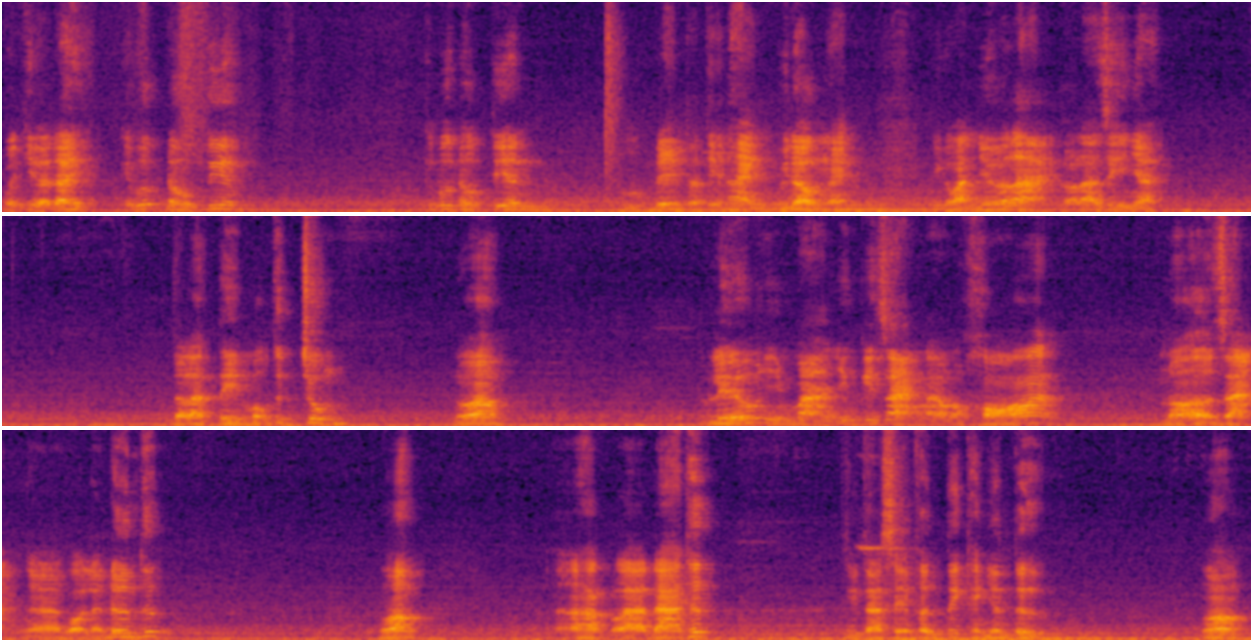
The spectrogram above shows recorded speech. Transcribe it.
Vậy thì ở đây cái bước đầu tiên cái bước đầu tiên để ta tiến hành quy đồng ấy, thì các bạn nhớ lại đó là gì nhỉ? Đó là tìm mẫu thức chung, đúng không? Nếu như mà những cái dạng nào nó khó, nó ở dạng à, gọi là đơn thức, đúng không? Hoặc là đa thức, thì ta sẽ phân tích thành nhân tử, đúng không?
